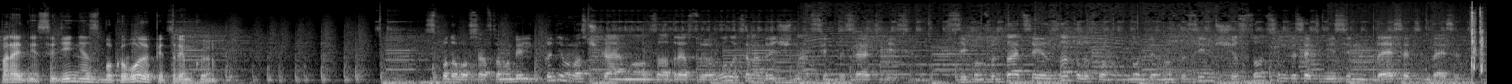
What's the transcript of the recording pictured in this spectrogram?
переднє сидіння з боковою підтримкою. Сподобався автомобіль? Тоді ми вас чекаємо за адресою вулиця Надрічна, 78. Всі консультації за телефоном 097 678 10 10.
